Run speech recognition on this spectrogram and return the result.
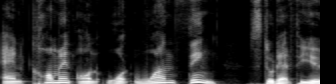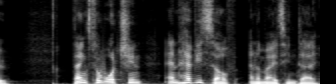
and comment on what one thing stood out for you. Thanks for watching, and have yourself an amazing day.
